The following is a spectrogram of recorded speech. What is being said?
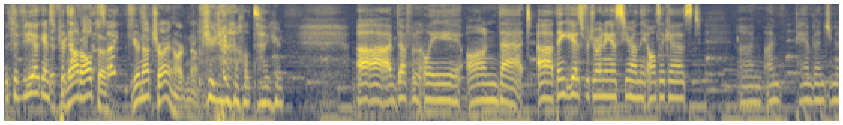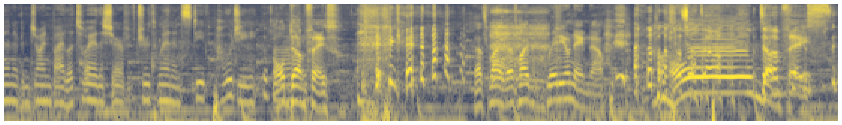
with the video games. If but you're not that- Alta, that's you're not trying hard enough. If you're not Alta, you're. Uh, I'm definitely on that. Uh, thank you guys for joining us here on the AltaCast. Um, I'm Pam Benjamin. I've been joined by Latoya, the Sheriff of Truthwin, and Steve Poggi. Old dumb face. that's my that's my radio name now. Old dumb face.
